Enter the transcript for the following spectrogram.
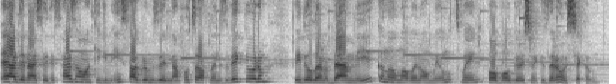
Eğer denerseniz her zamanki gibi Instagram üzerinden fotoğraflarınızı bekliyorum. Videolarımı beğenmeyi, kanalıma abone olmayı unutmayın. Bol bol görüşmek üzere, hoşçakalın.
